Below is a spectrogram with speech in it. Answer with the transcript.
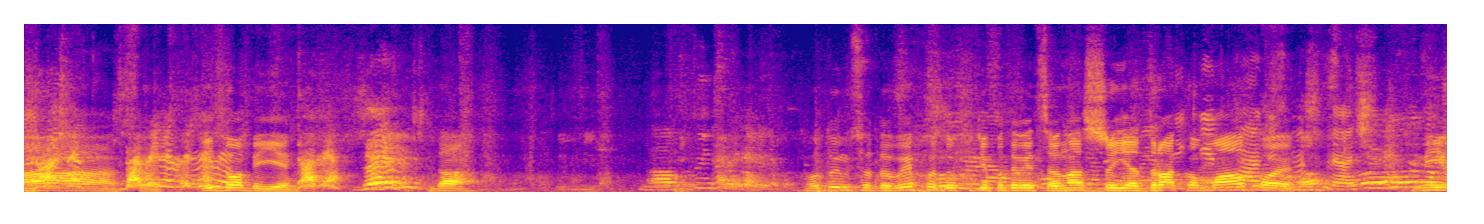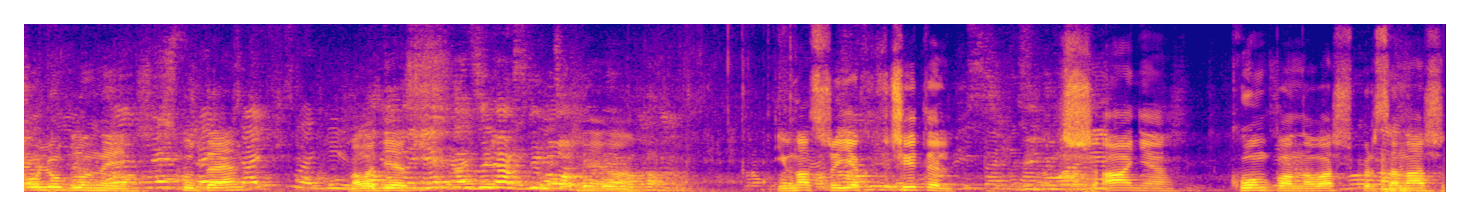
А, все. І Добі є. Да. Готуємося до виходу. Хотів подивитися, у нас ще є Драко Малфой. Мій улюблений студент. Молодець. І в нас ще є вчитель Аня Компан, ваш персонаж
